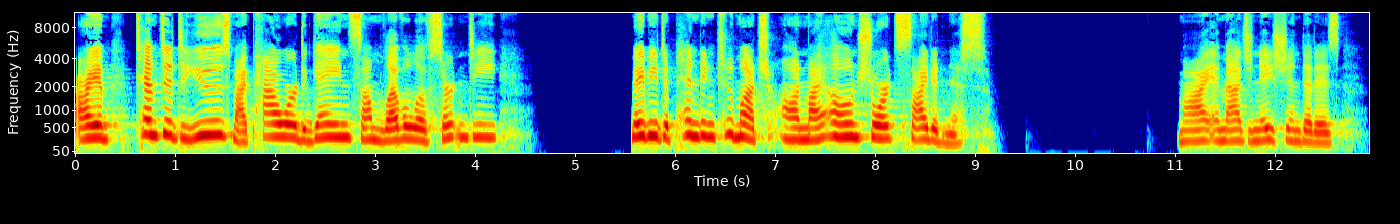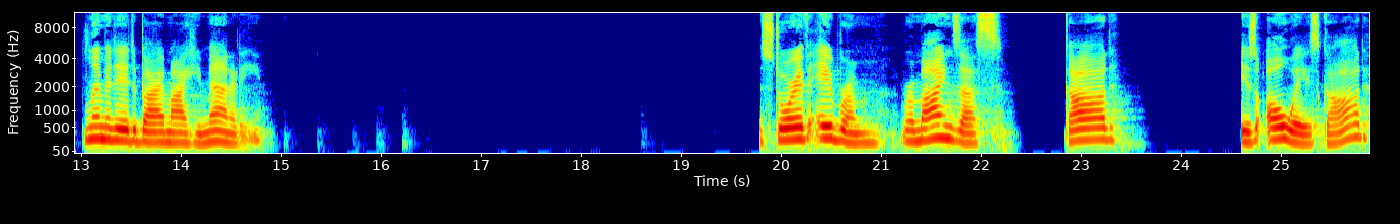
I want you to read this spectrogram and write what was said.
I am tempted to use my power to gain some level of certainty, maybe depending too much on my own short sightedness, my imagination that is limited by my humanity. The story of Abram reminds us God is always God,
